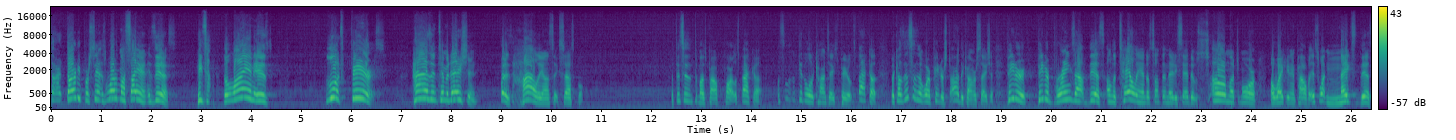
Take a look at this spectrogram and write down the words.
that. 30% is what am I saying? Is this. He's the lion is looks fierce, has intimidation, but is highly unsuccessful. But this isn't the most powerful part. Let's back up. Let's get a little context, Peter. Let's back up because this isn't where Peter started the conversation. Peter, Peter brings out this on the tail end of something that he said that was so much more awakening and powerful. It's what makes this.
